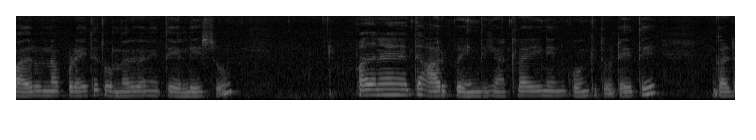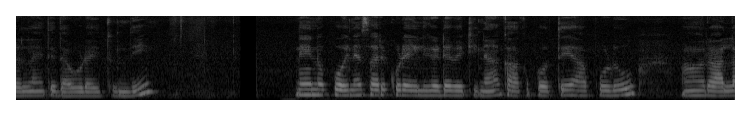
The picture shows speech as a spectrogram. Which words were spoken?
పదరు ఉన్నప్పుడు అయితే తొందరగానే అయితే వెళ్ళేసు. పదనైతే ఆరిపోయింది. అట్లా నేను కొంకితోటి అయితే గడ్డలనైతే దవుడవుతుంది నేను పోయినసారి కూడా ఎల్లిగడ్డ పెట్టిన. కాకపోతే అప్పుడు రాళ్ళ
